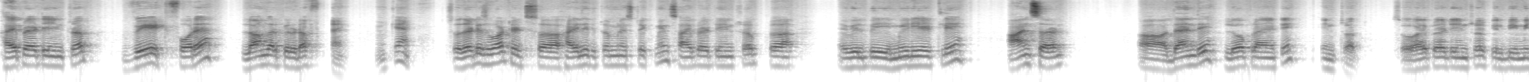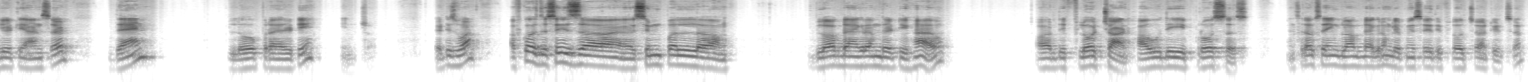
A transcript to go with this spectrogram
high priority interrupt wait for a longer period of time okay? So that is what it's uh, highly deterministic means high priority interrupt uh, will be immediately answered uh, than the low priority interrupt. So high priority interrupt will be immediately answered than low priority interrupt that is what of course this is a simple um, block diagram that you have or the flow chart how the process. Instead of saying block diagram let me say the flow chart itself.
